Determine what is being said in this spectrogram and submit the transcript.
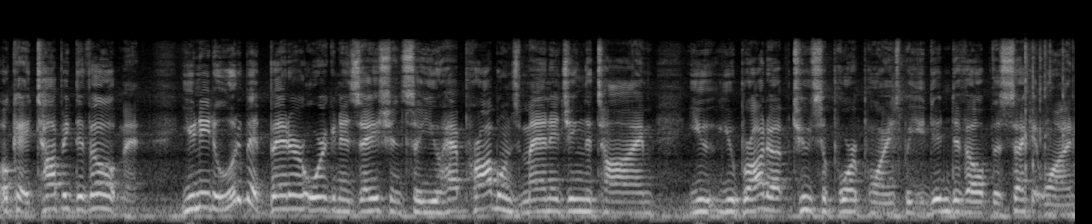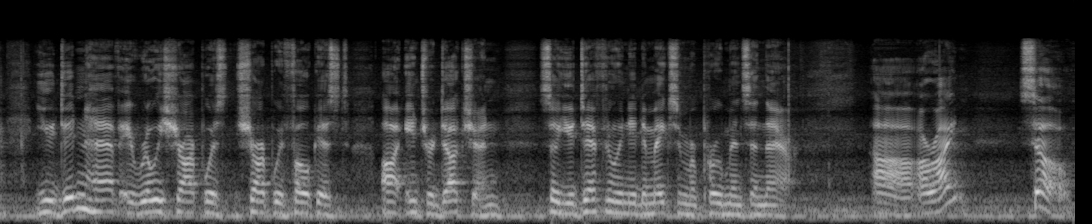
Okay, topic development. You need a little bit better organization so you have problems managing the time. You, you brought up two support points, but you didn't develop the second one. You didn't have a really sharp, with sharply focused uh, introduction, so you definitely need to make some improvements in there. Uh, all right? So,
